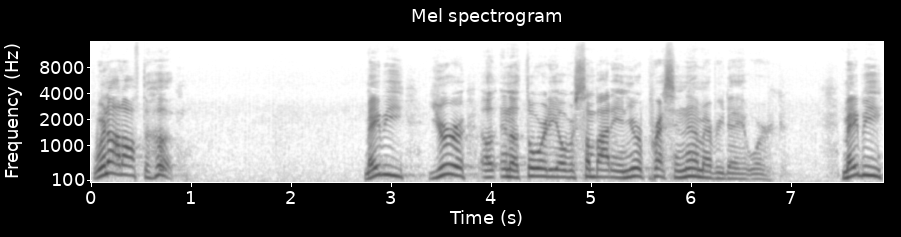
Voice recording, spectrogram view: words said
We're not off the hook. Maybe you're uh, an authority over somebody and you're oppressing them every day at work. Maybe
